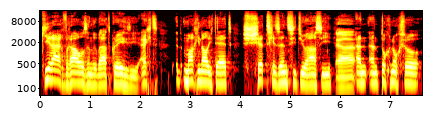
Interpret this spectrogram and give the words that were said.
Kira, haar verhaal was inderdaad crazy. Echt marginaliteit, shit gezinssituatie. Ja. En, en toch nog zo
